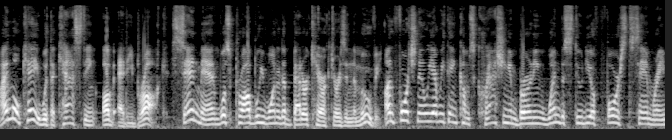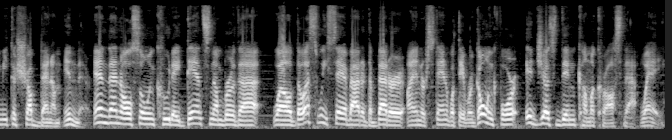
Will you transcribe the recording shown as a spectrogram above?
I'm okay with the casting of Eddie Brock. Sandman was probably one of the better characters in the movie. Unfortunately, everything comes crashing and burning when the studio forced Sam Raimi to shove Venom in there. And then also include a dance number that well, the less we say about it, the better. I understand what they were going for, it just didn't come across that way.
